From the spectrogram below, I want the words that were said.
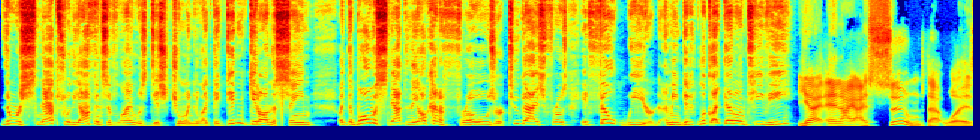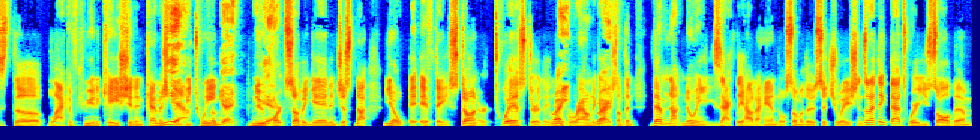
there were snaps where the offensive line was disjointed, like they didn't get on the same. Like the ball was snapped and they all kind of froze, or two guys froze. It felt weird. I mean, did it look like that on TV? Yeah, and I, assumed that was the lack of communication and chemistry Yeah, between okay, Newport subbing in and just not, you know, if they stunt or twist or they Right, loop around a guy or something, them not knowing exactly how to handle some of those situations. And I think that's where you saw them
